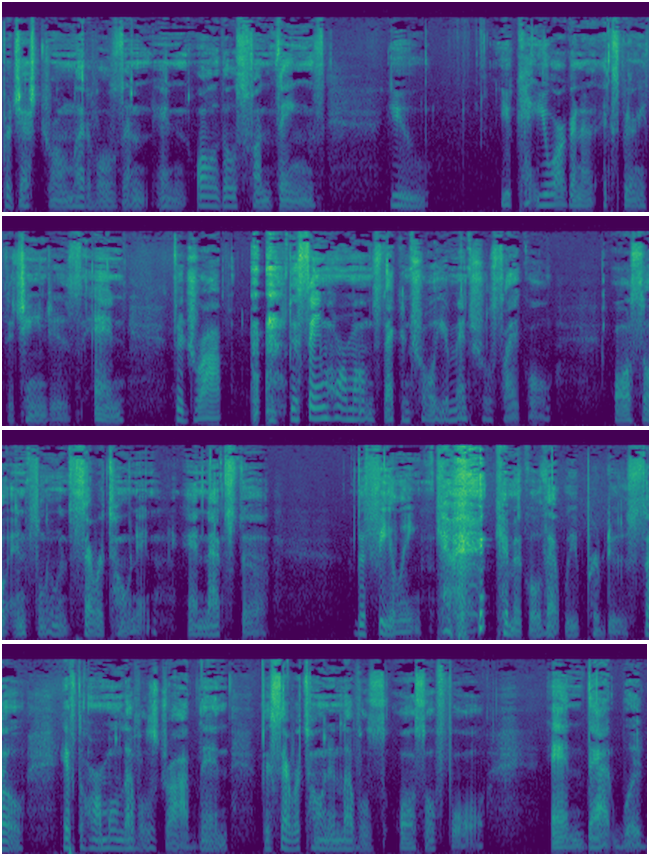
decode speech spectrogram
progesterone levels and, and all of those fun things, you you can you are going to experience the changes and the drop. the same hormones that control your menstrual cycle also influence serotonin, and that's the the feeling chemical that we produce. So if the hormone levels drop, then the serotonin levels also fall and that would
